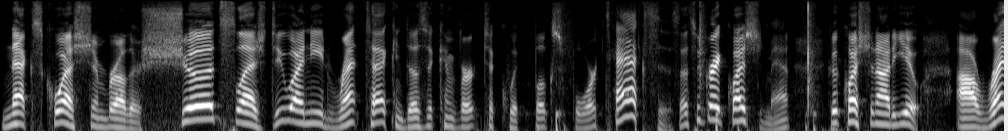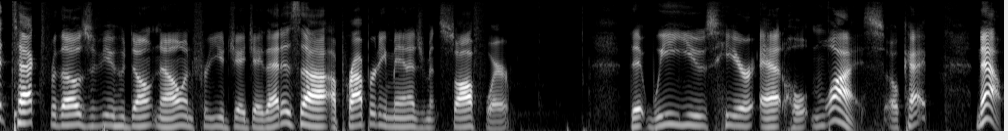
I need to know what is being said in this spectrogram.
Next question, brother. Should slash do I need Rentec and does it convert to QuickBooks for taxes? That's a great question, man. Good question out of you. Uh, Rentec, for those of you who don't know, and for you, JJ, that is uh, a property management software that we use here at Holton Wise. Okay. Now,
